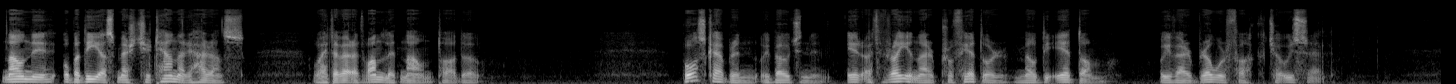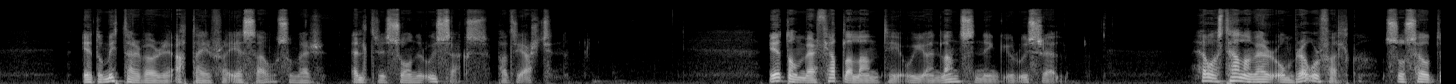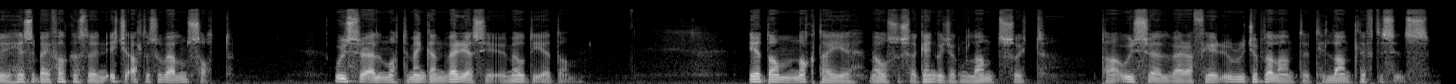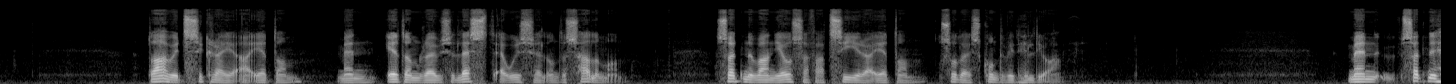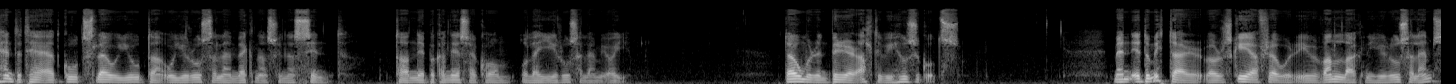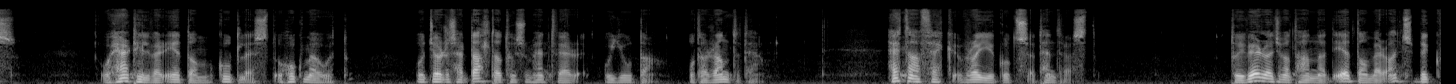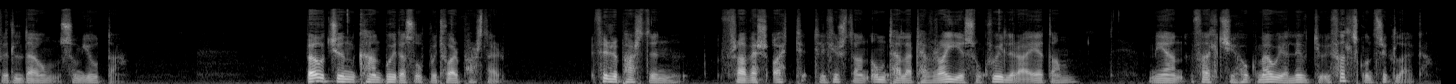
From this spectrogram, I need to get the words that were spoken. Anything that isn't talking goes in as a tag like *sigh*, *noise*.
Navni Obadias merker tjener i herrens, og hette var et vanligt navn ta døv. Båskabren og i bøgjene er at vrøyenar profetor møte Edom, og i vær brorfolk til Israel. Edomittar var attair fra Esau, som er eldre soner Isaks, patriarchen. Edom var fjallalandi og i en landsning ur Israel. Hevast talan var om braurfolk, så sådde Hesebei Falkansløyen ikkje alltid så vel om sott. Israel måtte mengan verja seg umød i Edom. Edom noktaie Moses a gengur jøkken land sutt, ta Israel vera fer ur Egyptalandet til land lyftesins. David sikrai av Edom, men Edom røvs lest av Israel under Salomon. Søttene vann Josafat sier av Edom, så leis kunde vi hildi av. Men søttene hendte til at god slå Juda og Jerusalem vekna sina sint, ta Nebuchadnezzar kom og leie Jerusalem i øy. Dømeren byrjar alltid vi husegods. Men edomittar var skia fraur i vannlagni Jerusalems, Og hertil var Edom godlest og hokmøvet, og gjør det seg dalt av tog som hent var og juda, og ta rande til. Hetta fekk vrøye gods at hendrast. Toi vera ikke vant han at Edom var ans byggve til døm som juda. Bøtjen kan bøydas opp i tvar parster. Fyrre parsten fra vers 8 til 14 omtalar til vrøye som kviler av Edom, medan fölkje hokmøvet levde jo i fölkskon trygglaika.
